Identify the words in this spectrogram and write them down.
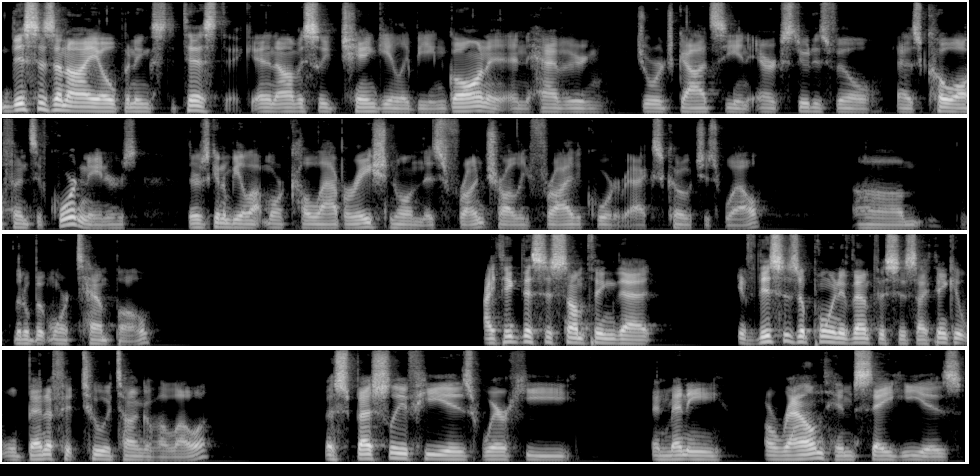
this is an eye-opening statistic. And obviously, Chan Gailey being gone and having George Godsey and Eric Studesville as co-offensive coordinators, there's going to be a lot more collaboration on this front. Charlie Frye, the quarterbacks coach, as well. Um, a little bit more tempo. I think this is something that, if this is a point of emphasis, I think it will benefit Tua Tagovailoa, especially if he is where he and many around him say he is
